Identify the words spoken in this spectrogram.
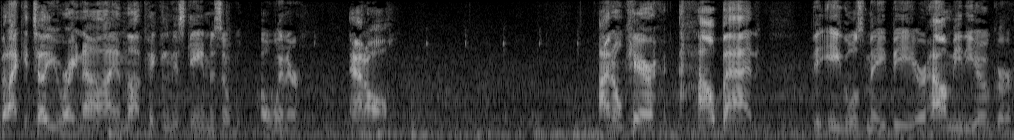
But I can tell you right now, I am not picking this game as a, a winner at all. I don't care how bad the Eagles may be or how mediocre.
